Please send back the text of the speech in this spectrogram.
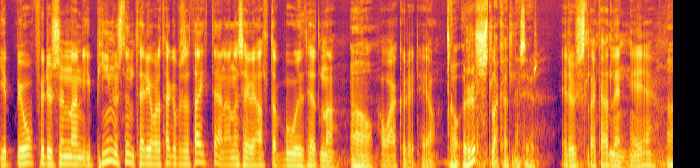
Ég bjó fyrir sunnan í pínustund þegar ég var að taka upp þessa þætti en annars hef ég alltaf búið hérna Já. á Akureyri, já. Já, ruslakallin sér. Er ég. Já.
